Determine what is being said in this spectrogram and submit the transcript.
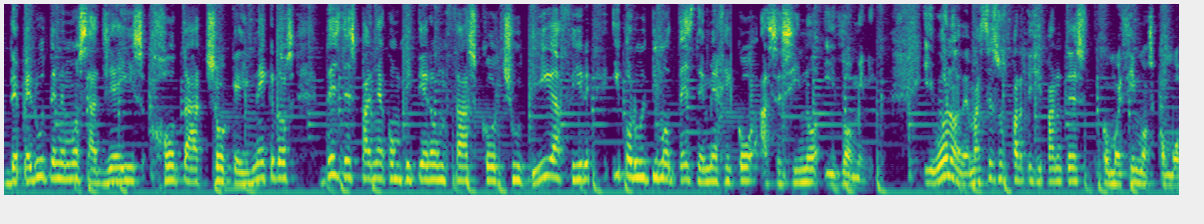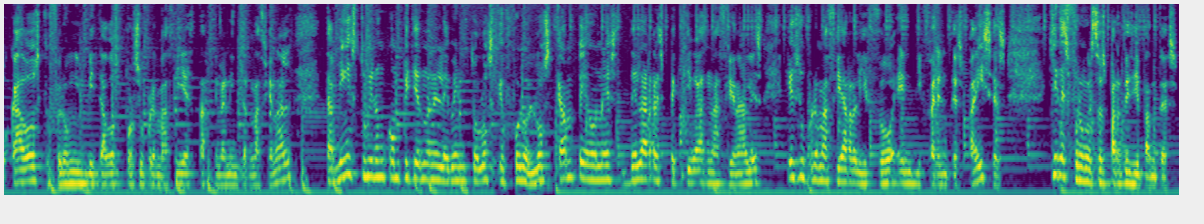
De Perú tenemos a Jace, J, Choque y Negros. Desde España compitieron Zasco, Chuti y Gacir. Y por último, desde México, Asesino y Dominic. Y bueno, además de esos participantes, como decimos, convocados, que fueron invitados por Supremacía a esta final internacional, también estuvieron compitiendo en el evento los que fueron los campeones de las respectivas nacionales que Supremacía realizó en diferentes países. ¿Quiénes fueron estos participantes?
